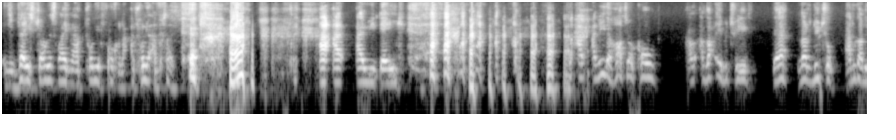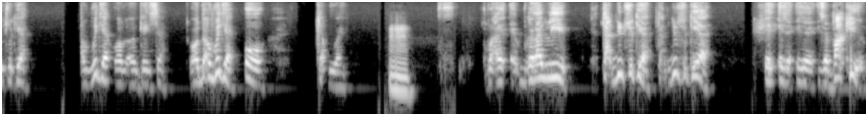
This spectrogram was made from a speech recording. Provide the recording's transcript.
it's very strong dislike, and I'll pull you fucking. I'll pull you. I'm sorry. Huh? I I I renege. I, I need a hot or cold. I'm, I'm not in between. Yeah, I'm not neutral. I haven't got a neutral here. I'm with you against you, or I'm with you or cut me away. Mm. But I, because I believe that neutral gear, that neutral gear is, is, a, is, a, is a vacuum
